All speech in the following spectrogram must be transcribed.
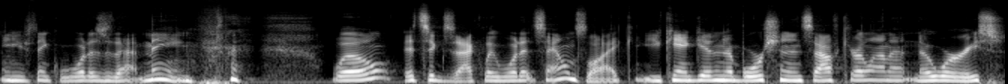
And you think, what does that mean? well, it's exactly what it sounds like. You can't get an abortion in South Carolina, no worries.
